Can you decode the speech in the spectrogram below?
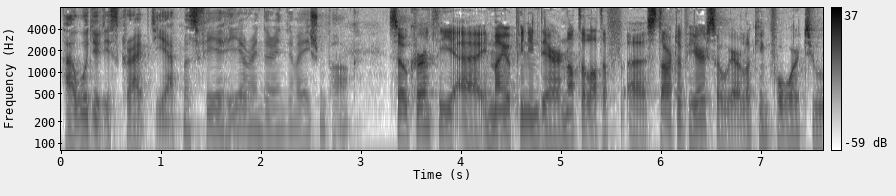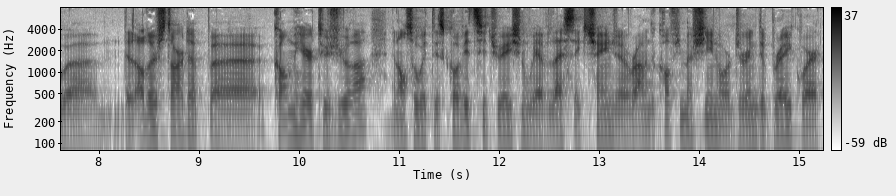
How would you describe the atmosphere here in the innovation park? So currently, uh, in my opinion, there are not a lot of uh, startup here. So we are looking forward to um, that other startup uh, come here to Jura. And also with this COVID situation, we have less exchange around the coffee machine or during the break, where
